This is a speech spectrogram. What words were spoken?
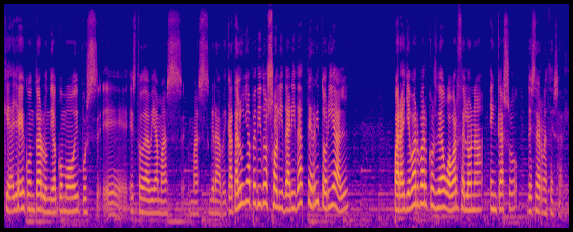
que haya que contarlo un día como hoy, pues eh, es todavía más, más grave. Cataluña ha pedido solidaridad territorial para llevar barcos de agua a Barcelona en caso de ser necesario.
